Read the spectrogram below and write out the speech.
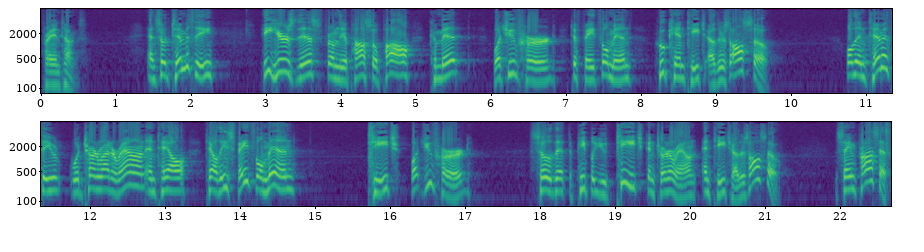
Pray in tongues. And so Timothy, he hears this from the Apostle Paul commit what you've heard to faithful men who can teach others also. Well, then Timothy would turn right around and tell, tell these faithful men, teach what you've heard so that the people you teach can turn around and teach others also. The same process.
